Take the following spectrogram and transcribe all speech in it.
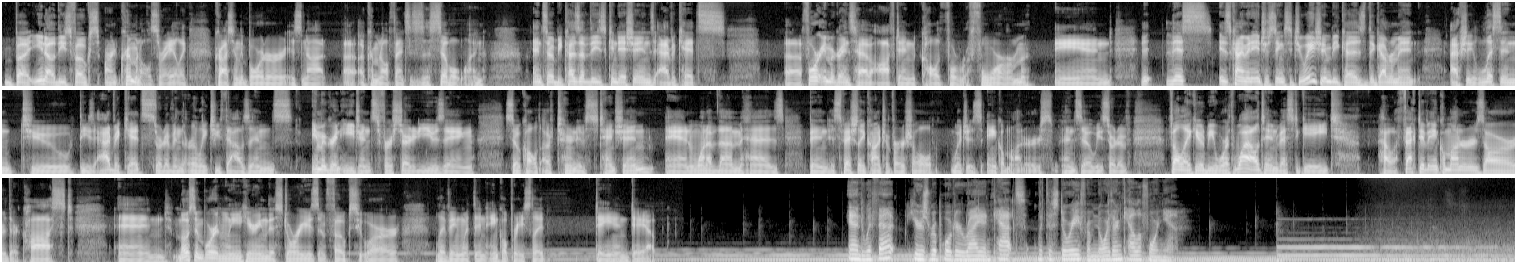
but you know these folks aren't criminals right? Like crossing the border is not a criminal offense it's a civil one. And so because of these conditions advocates uh, for immigrants have often called for reform. And th- this is kind of an interesting situation because the government actually listened to these advocates sort of in the early 2000s. Immigrant agents first started using so called alternatives to detention, and one of them has been especially controversial, which is ankle monitors. And so we sort of felt like it would be worthwhile to investigate how effective ankle monitors are, their cost, and most importantly, hearing the stories of folks who are living with an ankle bracelet day in, day out. And with that, here's reporter Ryan Katz with the story from Northern California.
